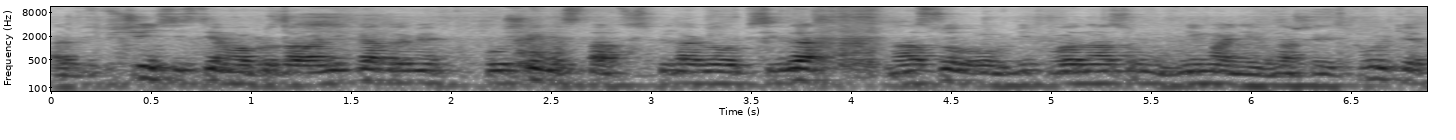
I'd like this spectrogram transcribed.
Обеспечение системы образования кадрами, повышение статуса педагогов всегда на особом, на особом внимании в нашей республике.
